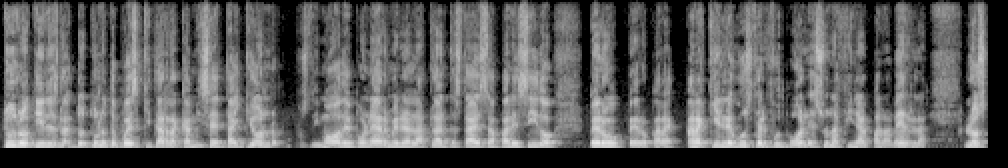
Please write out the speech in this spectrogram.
tú no tienes, tú, no te puedes quitar la camiseta. Yo, pues ni modo de ponerme, el Atlanta está desaparecido, pero, pero para, para quien le gusta el fútbol es una final para verla. Los,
